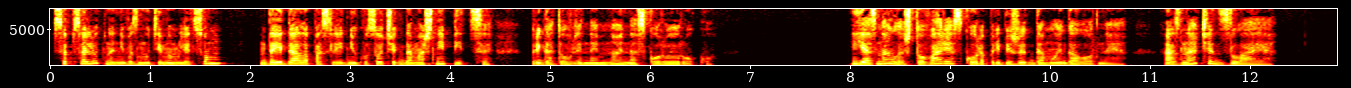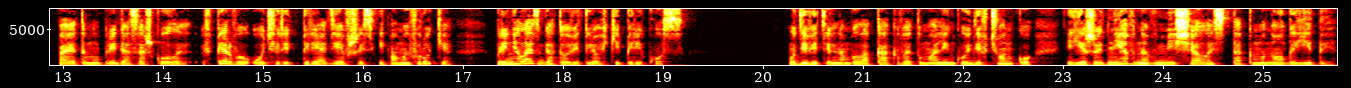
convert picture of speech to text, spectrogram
с абсолютно невозмутимым лицом доедала последний кусочек домашней пиццы, приготовленной мной на скорую руку. Я знала, что Варя скоро прибежит домой голодная, а значит злая. Поэтому, придя со школы, в первую очередь переодевшись и помыв руки, принялась готовить легкий перекус – Удивительно было, как в эту маленькую девчонку ежедневно вмещалось так много еды.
